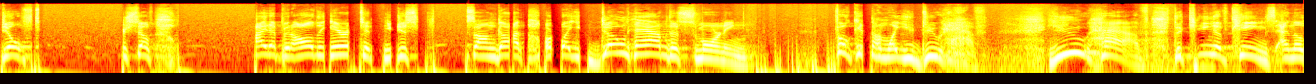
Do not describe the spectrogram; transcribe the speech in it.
Don't yourself tied up in all the irritant. You just focus on God or what you don't have this morning. Focus on what you do have. You have the King of Kings and the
